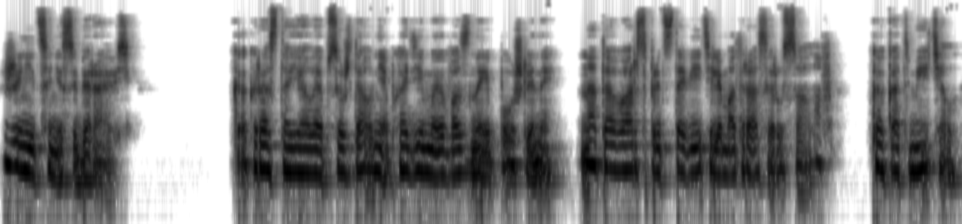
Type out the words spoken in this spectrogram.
жениться не собираюсь. Как раз стоял и обсуждал необходимые ввозные пошлины на товар с представителем от расы русалов, как отметил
